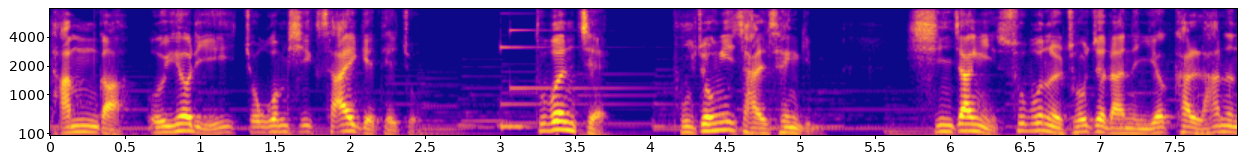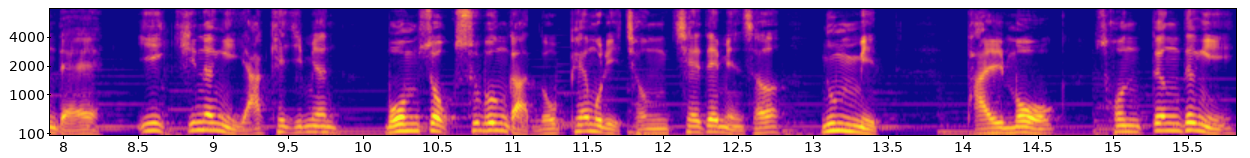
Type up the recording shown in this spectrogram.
담과 의혈이 조금씩 쌓이게 되죠. 두 번째, 부종이 잘 생김. 신장이 수분을 조절하는 역할을 하는데 이 기능이 약해지면 몸속 수분과 노폐물이 정체되면서 눈 밑, 발목, 손등 등이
